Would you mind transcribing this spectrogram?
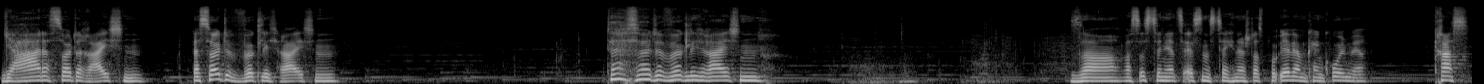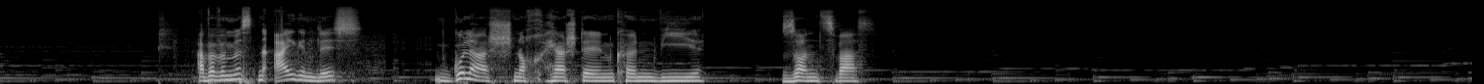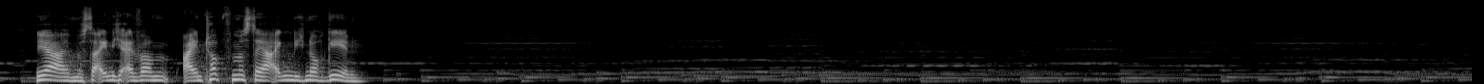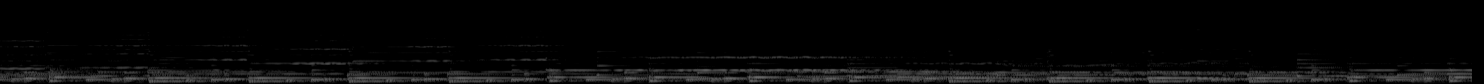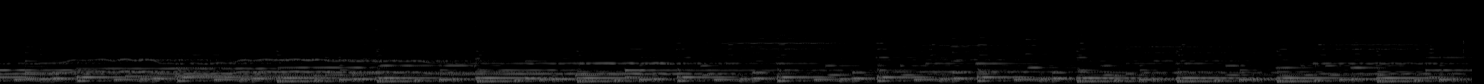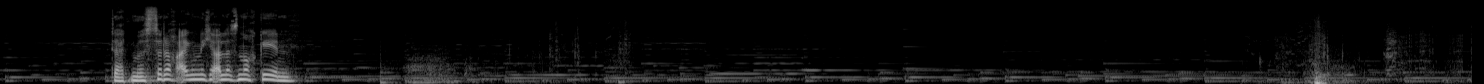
Ja, das sollte reichen. Das sollte wirklich reichen. Das sollte wirklich reichen. So, was ist denn jetzt essenstechnisch das Problem? Ja, wir haben keinen Kohl mehr. Krass. Aber wir müssten eigentlich Gulasch noch herstellen können wie sonst was. Ja, müsste eigentlich einfach, ein Topf müsste ja eigentlich noch gehen. Das müsste doch eigentlich alles noch gehen.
